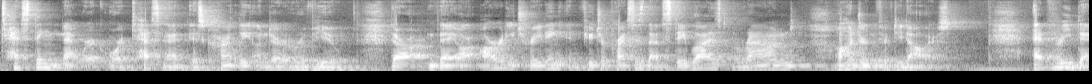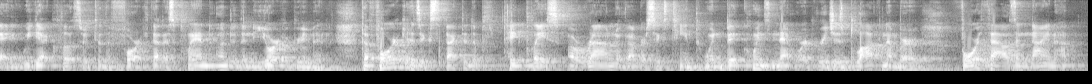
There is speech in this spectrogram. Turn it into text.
Testing Network or testnet is currently under review. There Are, they are already trading in future prices that have stabilized around $150. Every day we get closer to the fork that is planned under the New York agreement. The fork is expected to take place around November 16th when Bitcoin's network reaches block number 4,900.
